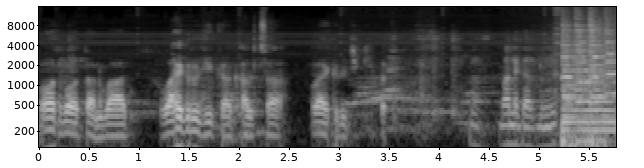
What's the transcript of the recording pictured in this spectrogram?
ਬਹੁਤ ਬਹੁਤ ਧੰਨਵਾਦ। ਵਾਹਿਗੁਰੂ ਜੀ ਕਾ ਖਾਲਸਾ ਵਾਹਿਗੁਰੂ ਜੀ ਕੀ ਫਤਿਹ। ਬੰਦ ਕਰ ਦਿੰਦੇ।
